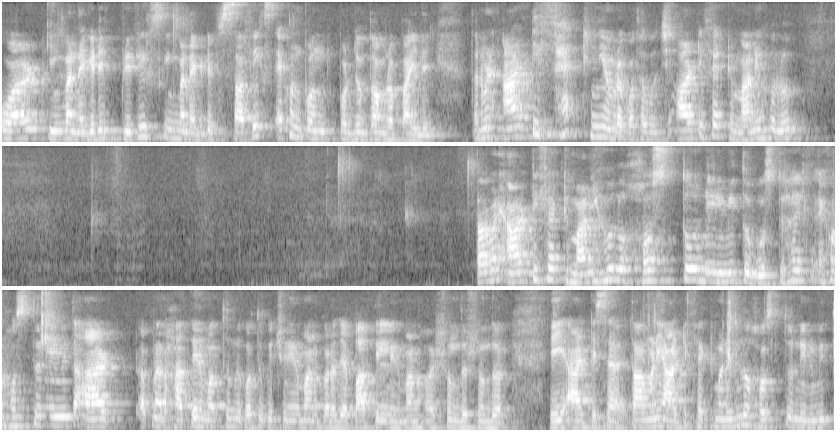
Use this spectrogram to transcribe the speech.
ওয়ার্ড কিংবা নেগেটিভ প্রিফিক্স কিংবা নেগেটিভ সাফিক্স এখন পর্যন্ত আমরা পাইনি তার মানে আর্টিফ্যাক্ট নিয়ে আমরা কথা বলছি। আর্টিফ্যাক্ট মানে হলো তার মানে আর্টিফ্যাক্ট মানে হলো হস্ত নির্মিত বস্তু। হয়, এখন হস্ত নির্মিত আর্ট আপনার হাতের মাধ্যমে কত কিছু নির্মাণ করা যায়, পাতিল নির্মাণ হয়, সুন্দর সুন্দর এই আর্টিসা তার মানে আর্টিফ্যাক্ট মানে হলো হস্ত নির্মিত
